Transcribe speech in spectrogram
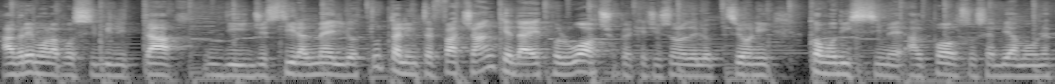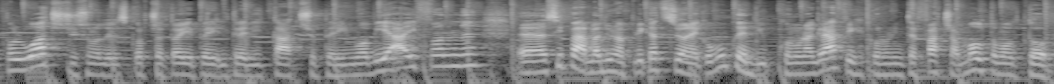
avremo la possibilità di gestire al meglio tutta l'interfaccia anche da Apple Watch perché ci sono delle opzioni comodissime al polso se abbiamo un Apple Watch, ci sono delle scorciatoie per il 3D Touch per i nuovi iPhone, eh, si parla di un'applicazione comunque di, con una grafica e con un'interfaccia molto molto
